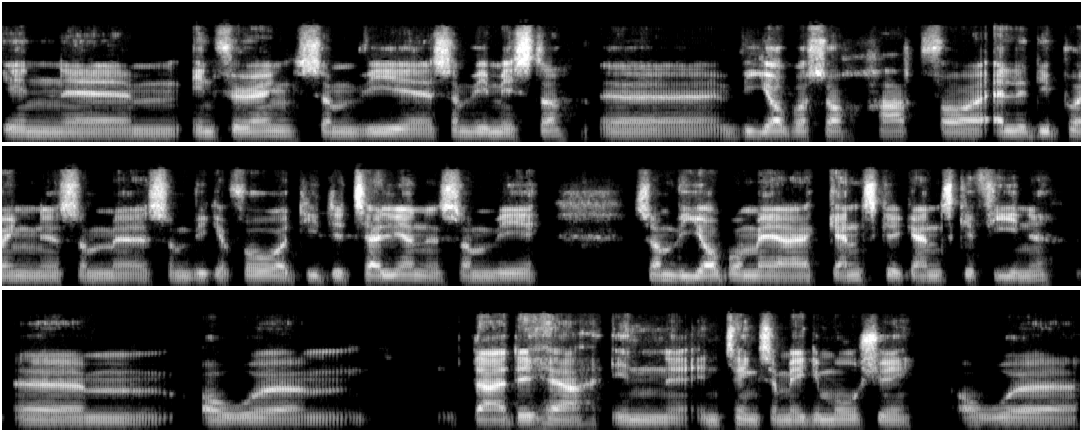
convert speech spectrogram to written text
en, øh, en føring, som vi, øh, som vi mister. Øh, vi jobber så hardt for alle de pointene, som, øh, som vi kan få, og de detaljerne, som vi, som vi jobber med, er ganske, ganske fine. Øh, og øh, der er det her en, en ting, som ikke må ske. Og øh,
